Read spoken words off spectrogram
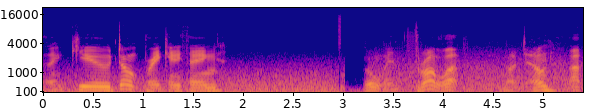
Thank you. Don't break anything. Oh, and throttle up. Not down. Up.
